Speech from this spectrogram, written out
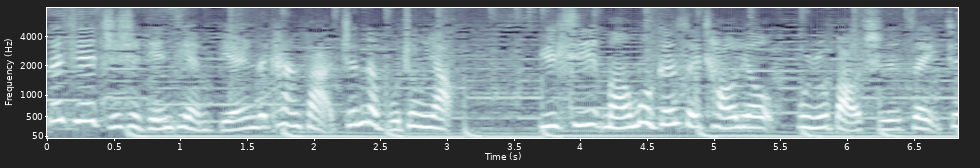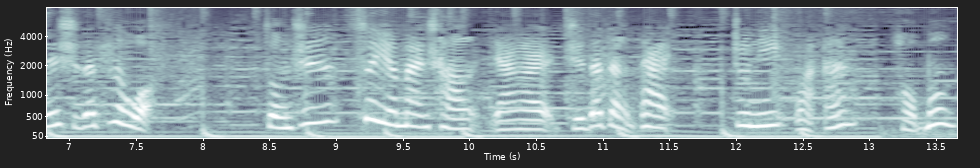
那些指指点点别人的看法真的不重要。与其盲目跟随潮流，不如保持最真实的自我。总之，岁月漫长，然而值得等待。祝你晚安，好梦。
